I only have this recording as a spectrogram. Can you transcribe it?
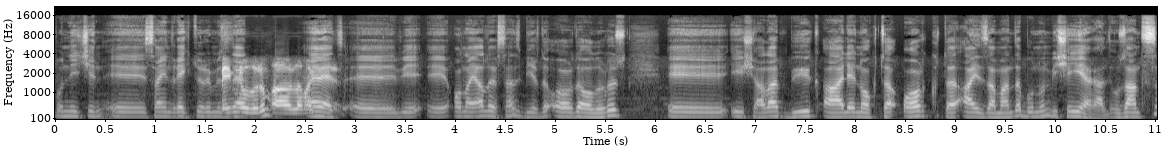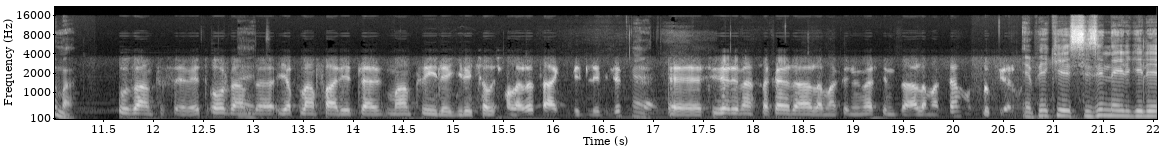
Bunun için e, Sayın Rektörümüzden... Memnun olurum ağırlamak Evet e, bir e, onay alırsanız bir de orada oluruz. E, inşallah büyükale.org da aynı zamanda bunun bir şeyi herhalde uzantısı mı? Uzantısı evet. Oradan evet. da yapılan faaliyetler mantığı ile ilgili çalışmalarda takip edilebilir. Evet. Ee, sizleri ben Sakarya'da ağırlamaktan, üniversitemizde ağırlamaktan mutlu duyuyorum. E peki sizinle ilgili,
